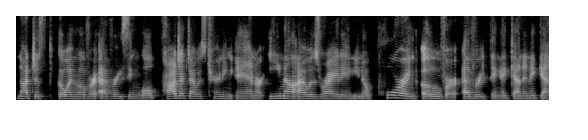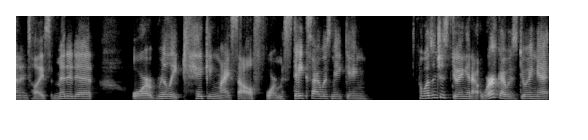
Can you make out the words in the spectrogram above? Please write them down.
not just going over every single project I was turning in or email I was writing, you know, pouring over everything again and again until I submitted it, or really kicking myself for mistakes I was making. I wasn't just doing it at work, I was doing it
